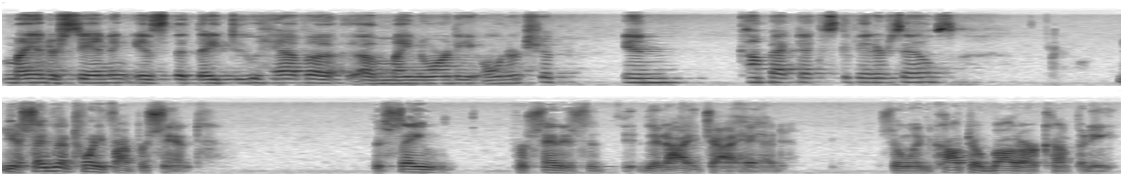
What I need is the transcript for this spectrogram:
my understanding is that they do have a, a minority ownership in compact excavator sales. Yes, they've got 25%, the same percentage that, that IHI had. So when Kato bought our company,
